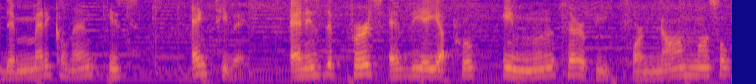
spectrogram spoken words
The medical name is Anktiva and is the first FDA-approved immunotherapy for non-muscle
